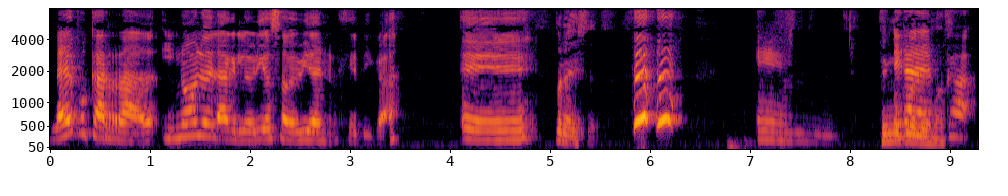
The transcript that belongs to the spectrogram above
la época RAD, y no lo de la gloriosa bebida energética. Eh, Preset. em, Tengo era, la problemas. época,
